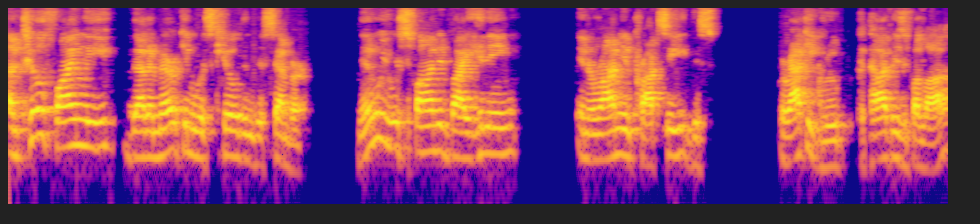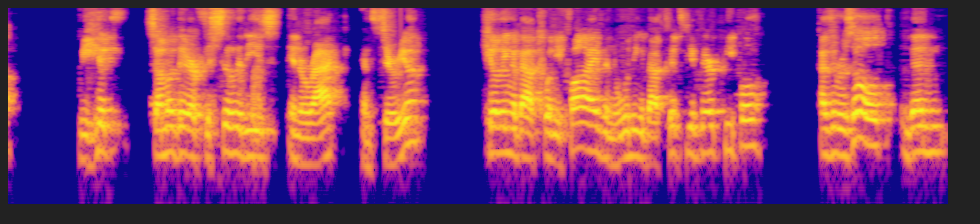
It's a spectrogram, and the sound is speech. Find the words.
until finally that American was killed in December. Then we responded by hitting an Iranian proxy, this Iraqi group, Kataib Hezbollah. We hit some of their facilities in Iraq and Syria, killing about 25 and wounding about 50 of their people. As a result, then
